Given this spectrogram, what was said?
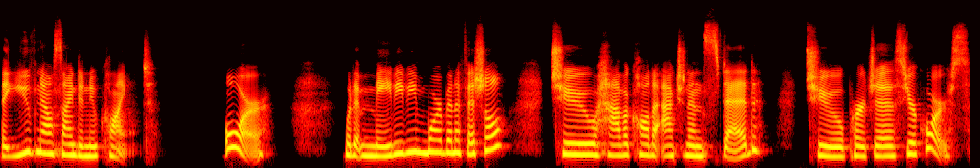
that you've now signed a new client? Or would it maybe be more beneficial to have a call to action instead to purchase your course,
